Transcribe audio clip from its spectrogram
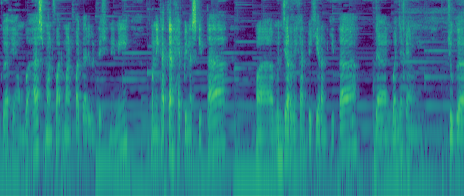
juga yang membahas manfaat-manfaat dari meditation ini meningkatkan happiness kita, menjernihkan pikiran kita dan banyak yang juga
